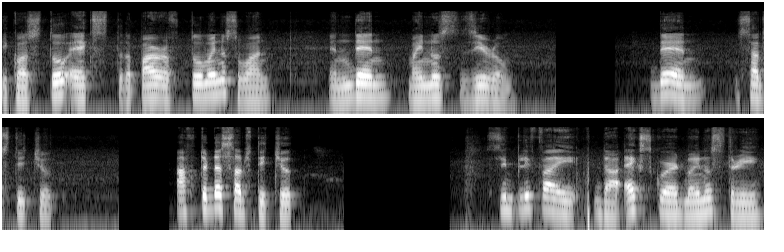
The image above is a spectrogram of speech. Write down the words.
equals 2x to the power of 2 minus 1 and then minus 0. Then substitute. After the substitute, simplify the x squared minus 3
